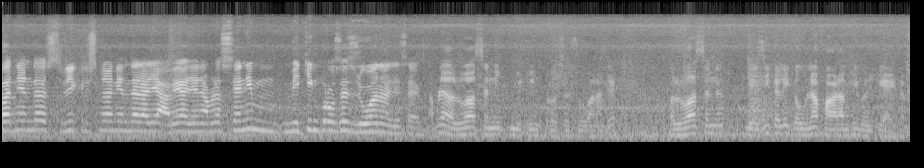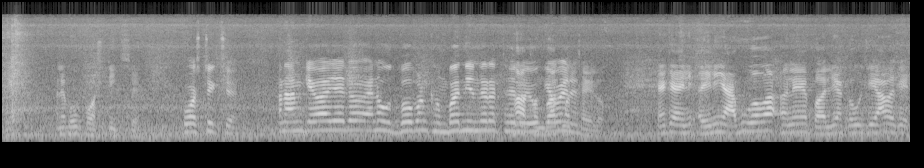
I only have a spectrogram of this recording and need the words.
ખંભાતની અંદર શ્રી કૃષ્ણની અંદર આજે આવ્યા છે અને આપણે શેની મેકિંગ પ્રોસેસ જોવાના છે સાહેબ? આપણે હલવાસનની મેકિંગ પ્રોસેસ જોવાના છે? હલવાસન બેઝિકલી ઘઉંના ફાળામાંથી બનતી આઈટમ છે અને બહુ પૌષ્ટિક છે. પૌષ્ટિક છે. અને આમ કહેવા જાય તો એનો ઉદ્ભવ પણ ખંભાતની અંદર જ થયેલો એવું કહેવાય ને? થયેલો. કારણ કે અહીંની આબુહવા અને ભાલિયા ઘઉં જે આવે છે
